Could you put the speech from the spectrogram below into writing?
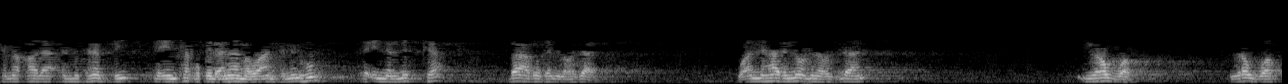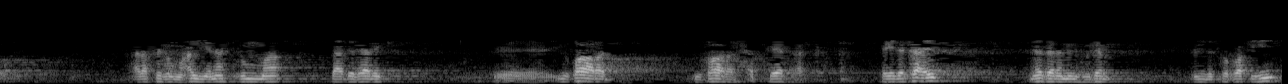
كما قال المتنبي لئن تفق الأنام وأنت منهم فإن المسك بعض دم الغزال. وأن هذا النوع من الغزلان يروض يروض على صفة معينة ثم بعد ذلك آه، يطارد يطارد حتى يفعل. فإذا تعب نزل منه دم عند سرته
